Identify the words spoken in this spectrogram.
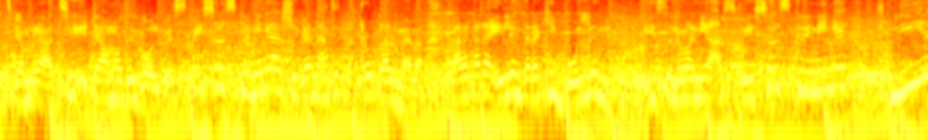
আজকে আমরা আছি। এটা আমাদের গল্পের স্পেশাল স্ক্রিনিংয়ে আর সেখানে আছে তারকার মেলা। কারা কারা এলেন, তারা কি বললেন এই সিনেমা নিয়ে? আর স্পেশাল স্ক্রিনিংয়ে নিয়ে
